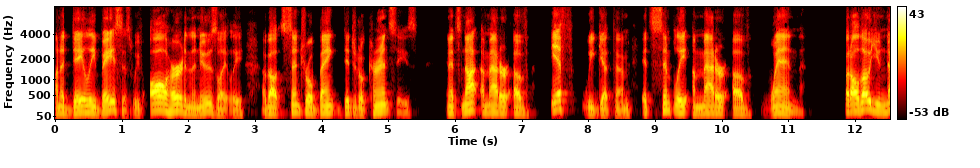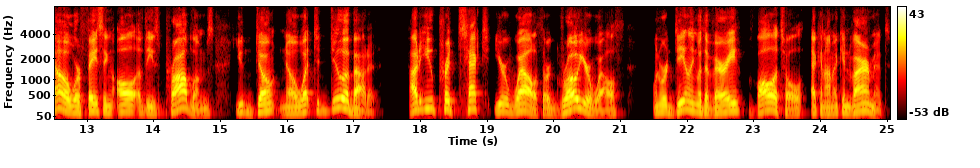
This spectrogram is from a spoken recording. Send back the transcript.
on a daily basis? We've all heard in the news lately about central bank digital currencies. And it's not a matter of if we get them, it's simply a matter of when. But although you know we're facing all of these problems, you don't know what to do about it. How do you protect your wealth or grow your wealth when we're dealing with a very volatile economic environment?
